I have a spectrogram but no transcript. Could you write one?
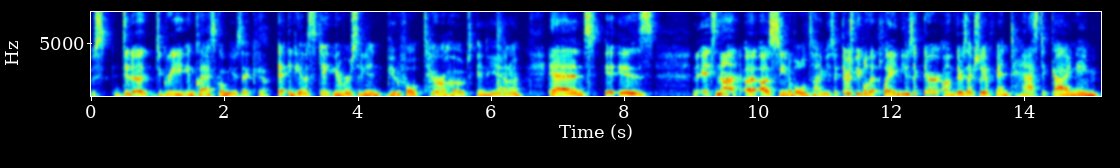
s- did a degree in classical music Yeah. at Indiana State University in beautiful Terre Haute, Indiana, and it is. It's not a, a scene of old time music. There's people that play music there. Um, there's actually a fantastic guy named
